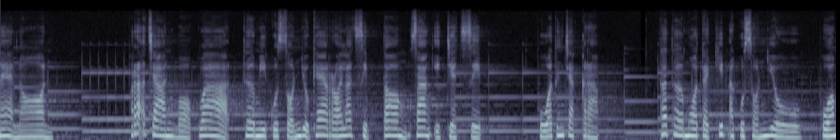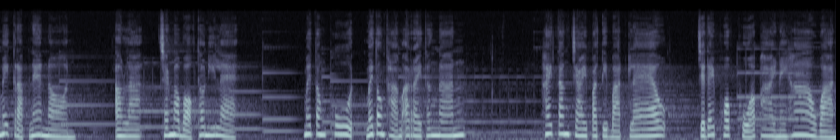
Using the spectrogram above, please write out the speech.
แน่นอน พระอาจารย์บอกว่าเธอมีกุศลอยู่แค่ร้อยละสิบต้องสร้างอีกเจ็ดสิบผัวถึงจะกลับ ถ้าเธอมัวแต่คิดอกุศลอยู่ ผัวไม่กลับแน่นอน เอาละ ฉันมาบอกเท่านี้แหละ ไม่ต้องพูดไม่ต้องถามอะไรทั้งนั้น ให้ตั้งใจปฏิบัติแล้ว จะได้พบผัวภายในห้าวัน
